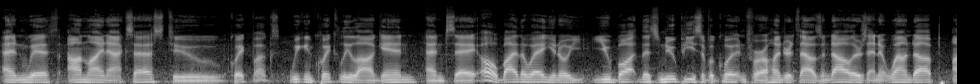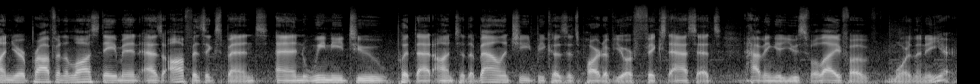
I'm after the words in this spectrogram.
And with online access to QuickBooks, we can quickly log in and say, oh, by the way, you know, you bought this new piece of equipment for $100,000 and it wound up on your profit and loss statement as office expense. And we need to put that onto the balance sheet because it's part of your fixed assets having a useful life of more than a year.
